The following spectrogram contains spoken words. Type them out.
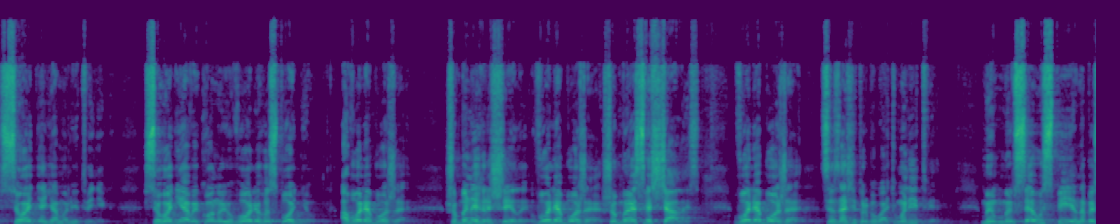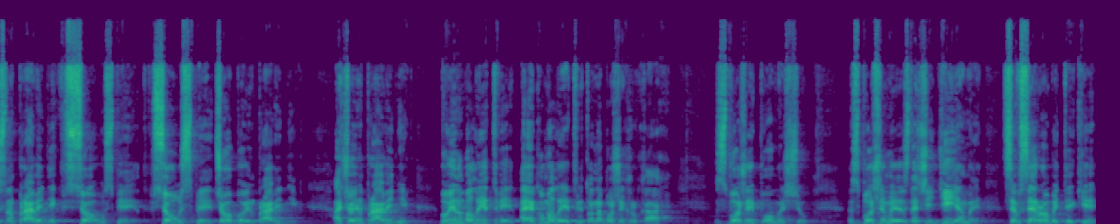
сьогодні я молитвенник. Сьогодні я виконую волю Господню. А воля Божа, щоб ми не грішили. Воля Божа, щоб ми освящались. Воля Божа це значить перебувати в молитві. Ми, ми все успіємо. Написано, праведник все успіє. Все успіє. Чого? Бо він праведник. А чого він праведник? Бо він в молитві. А як у молитві, то на Божих руках, з Божою помощю, з Божими значить, діями. Це все робить тільки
